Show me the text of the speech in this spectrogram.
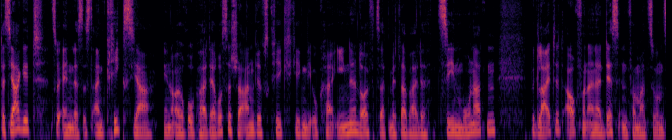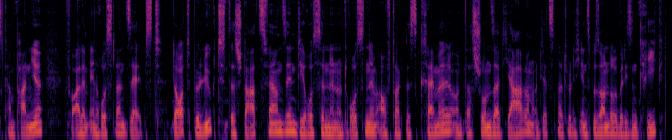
Das Jahr geht zu Ende. Es ist ein Kriegsjahr in Europa. Der russische Angriffskrieg gegen die Ukraine läuft seit mittlerweile zehn Monaten, begleitet auch von einer Desinformationskampagne, vor allem in Russland selbst. Dort belügt das Staatsfernsehen die Russinnen und Russen im Auftrag des Kreml und das schon seit Jahren und jetzt natürlich insbesondere über diesen Krieg.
